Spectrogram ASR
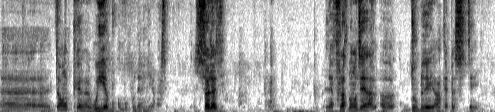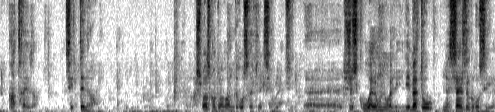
Euh, donc, euh, oui, il y a beaucoup, beaucoup d'améliorations. Cela dit, la flotte mondiale a doublé en capacité en 13 ans. C'est énorme. je pense qu'on doit avoir une grosse réflexion là-dessus. Euh, jusqu'où allons-nous aller? Les bateaux ne cessent de grossir.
